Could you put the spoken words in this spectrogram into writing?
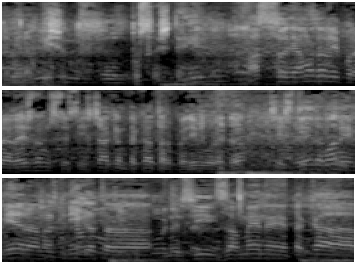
да ми напишат посвещение. Аз няма да ви пререждам, ще си изчакам така търпеливо реда. Честита премиера на книгата. Мерси. За мен е така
